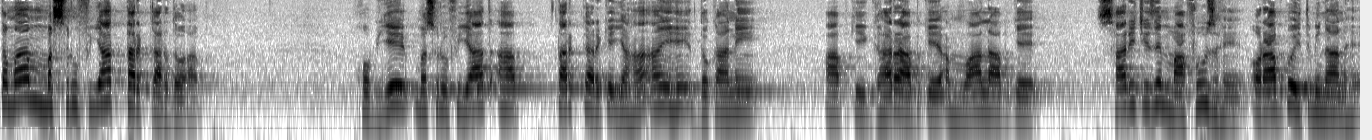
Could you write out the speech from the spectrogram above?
تمام مصروفیات ترک کر دو آپ۔ خوب، یہ مصروفیات آپ ترک کر کے یہاں آئے ہیں، دکانیں آپ کی، گھر آپ کے، اموال آپ کے، ساری چیزیں محفوظ ہیں اور آپ کو اطمینان ہے۔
